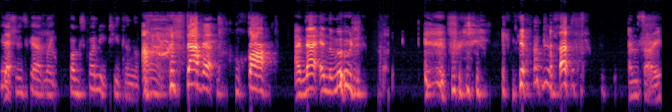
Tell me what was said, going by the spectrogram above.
Yeah, That- she's got like Bugs Bunny teeth in the front. Stop it! Stop! I'm not in the mood. I'm sorry.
